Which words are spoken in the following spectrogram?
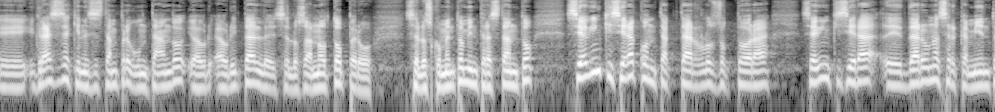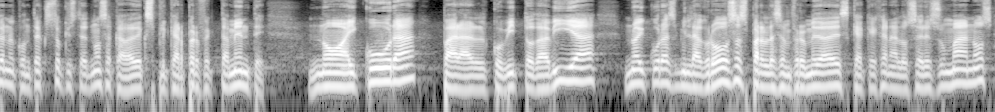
Eh, gracias a quienes están preguntando, ahorita se los anoto, pero se los comento mientras tanto. Si alguien quisiera contactarlos, doctora, si alguien quisiera eh, dar un acercamiento en el contexto que usted nos acaba de explicar perfectamente, no hay cura para el COVID todavía, no hay curas milagrosas para las enfermedades que aquejan a los seres humanos,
